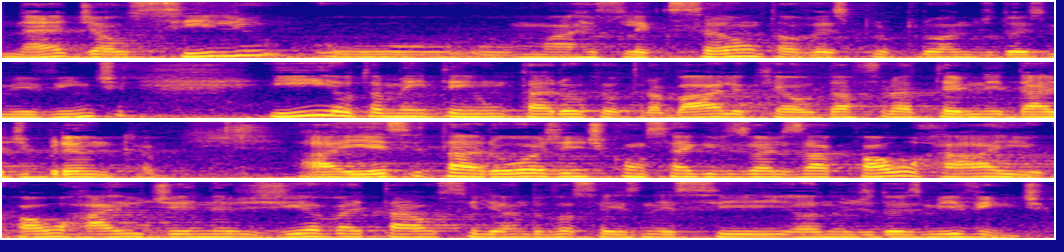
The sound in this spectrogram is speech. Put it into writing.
né, de auxílio, uma reflexão, talvez, para o ano de 2020. E eu também tenho um tarô que eu trabalho, que é o da Fraternidade Branca. Aí esse tarô a gente consegue visualizar qual raio, qual raio de energia vai estar auxiliando vocês nesse ano de 2020.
